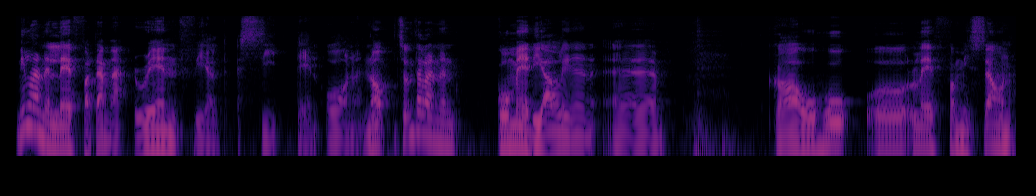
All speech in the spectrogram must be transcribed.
millainen leffa tämä Renfield sitten on? No, se on tällainen komediallinen äh, kauhuleffa, missä on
